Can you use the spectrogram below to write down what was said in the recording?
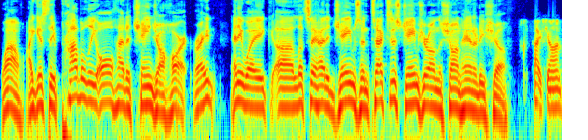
Wow. I guess they probably all had a change of heart, right? Anyway, uh, let's say hi to James in Texas. James, you're on the Sean Hannity show. Hi, Sean.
